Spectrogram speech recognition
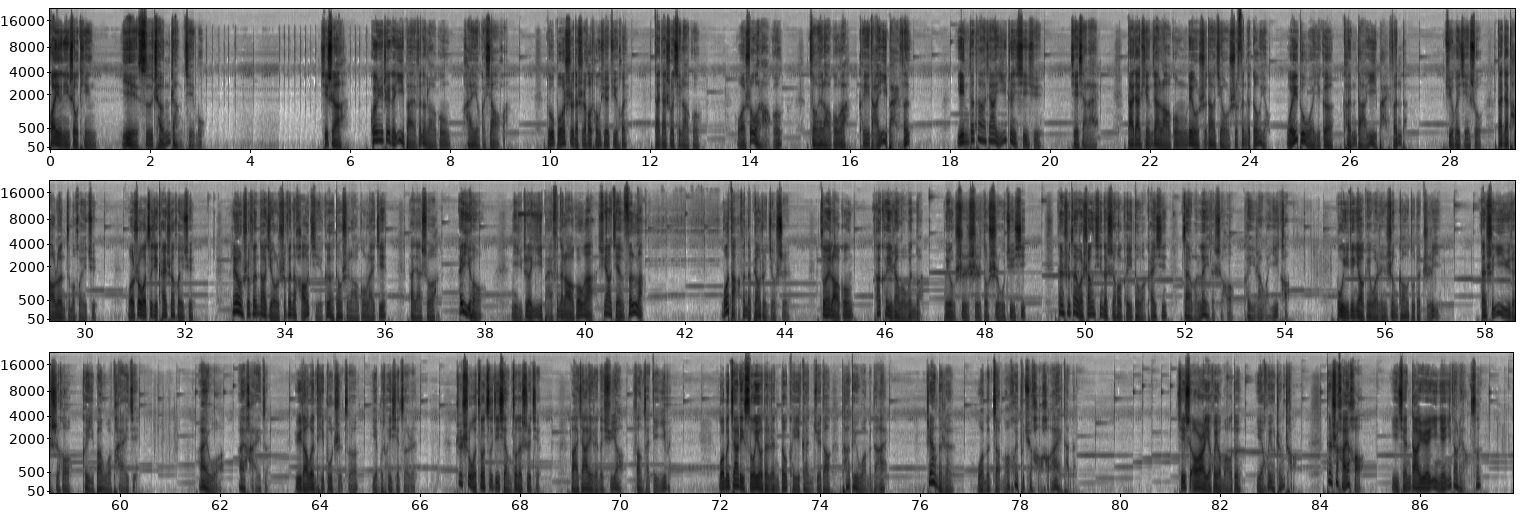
欢迎您收听叶思成长节目。其实啊，关于这个一百分的老公，还有个笑话。读博士的时候，同学聚会，大家说起老公，我说我老公，作为老公啊，可以打一百分，引得大家一阵唏嘘。接下来，大家评价老公六十到九十分的都有，唯独我一个肯打一百分的。聚会结束，大家讨论怎么回去，我说我自己开车回去。六十分到九十分的好几个都是老公来接，大家说：“哎呦，你这一百分的老公啊，需要减分了。”我打分的标准就是，作为老公，他可以让我温暖，不用事事都事无巨细，但是在我伤心的时候可以逗我开心，在我累的时候可以让我依靠，不一定要给我人生高度的指引，但是抑郁的时候可以帮我排解，爱我。爱孩子，遇到问题不指责，也不推卸责任，这是我做自己想做的事情，把家里人的需要放在第一位。我们家里所有的人都可以感觉到他对我们的爱，这样的人，我们怎么会不去好好爱他呢？其实偶尔也会有矛盾，也会有争吵，但是还好，以前大约一年一到两次，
